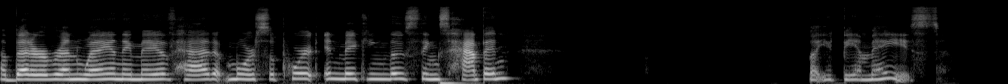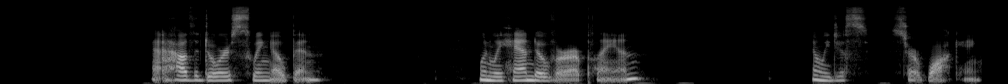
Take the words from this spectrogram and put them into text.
a better runway and they may have had more support in making those things happen. But you'd be amazed at how the doors swing open when we hand over our plan and we just start walking.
